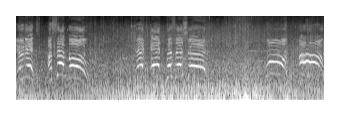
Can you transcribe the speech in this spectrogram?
Unit, assemble! Get in position! Form up!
